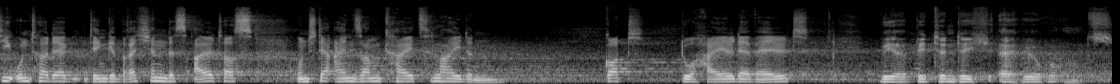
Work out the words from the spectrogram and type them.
die unter der, den Gebrechen des Alters und der Einsamkeit leiden. Gott, du Heil der Welt, Wir bitten dich, erhöre uns.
